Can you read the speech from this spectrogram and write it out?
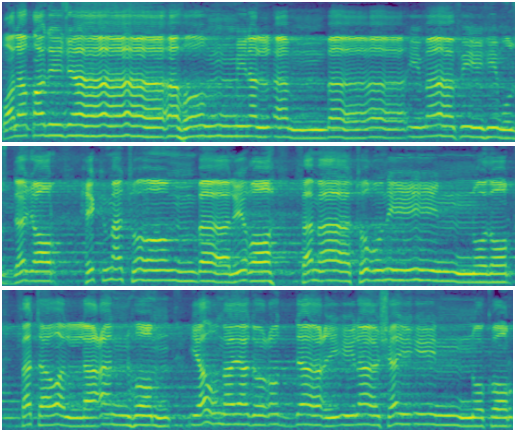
ولقد جاءهم من الأنباء ما فيه مزدجر حكمة بالغة فما تغني النذر فتول عنهم يوم يدعو الداعي إلى شيء نكر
